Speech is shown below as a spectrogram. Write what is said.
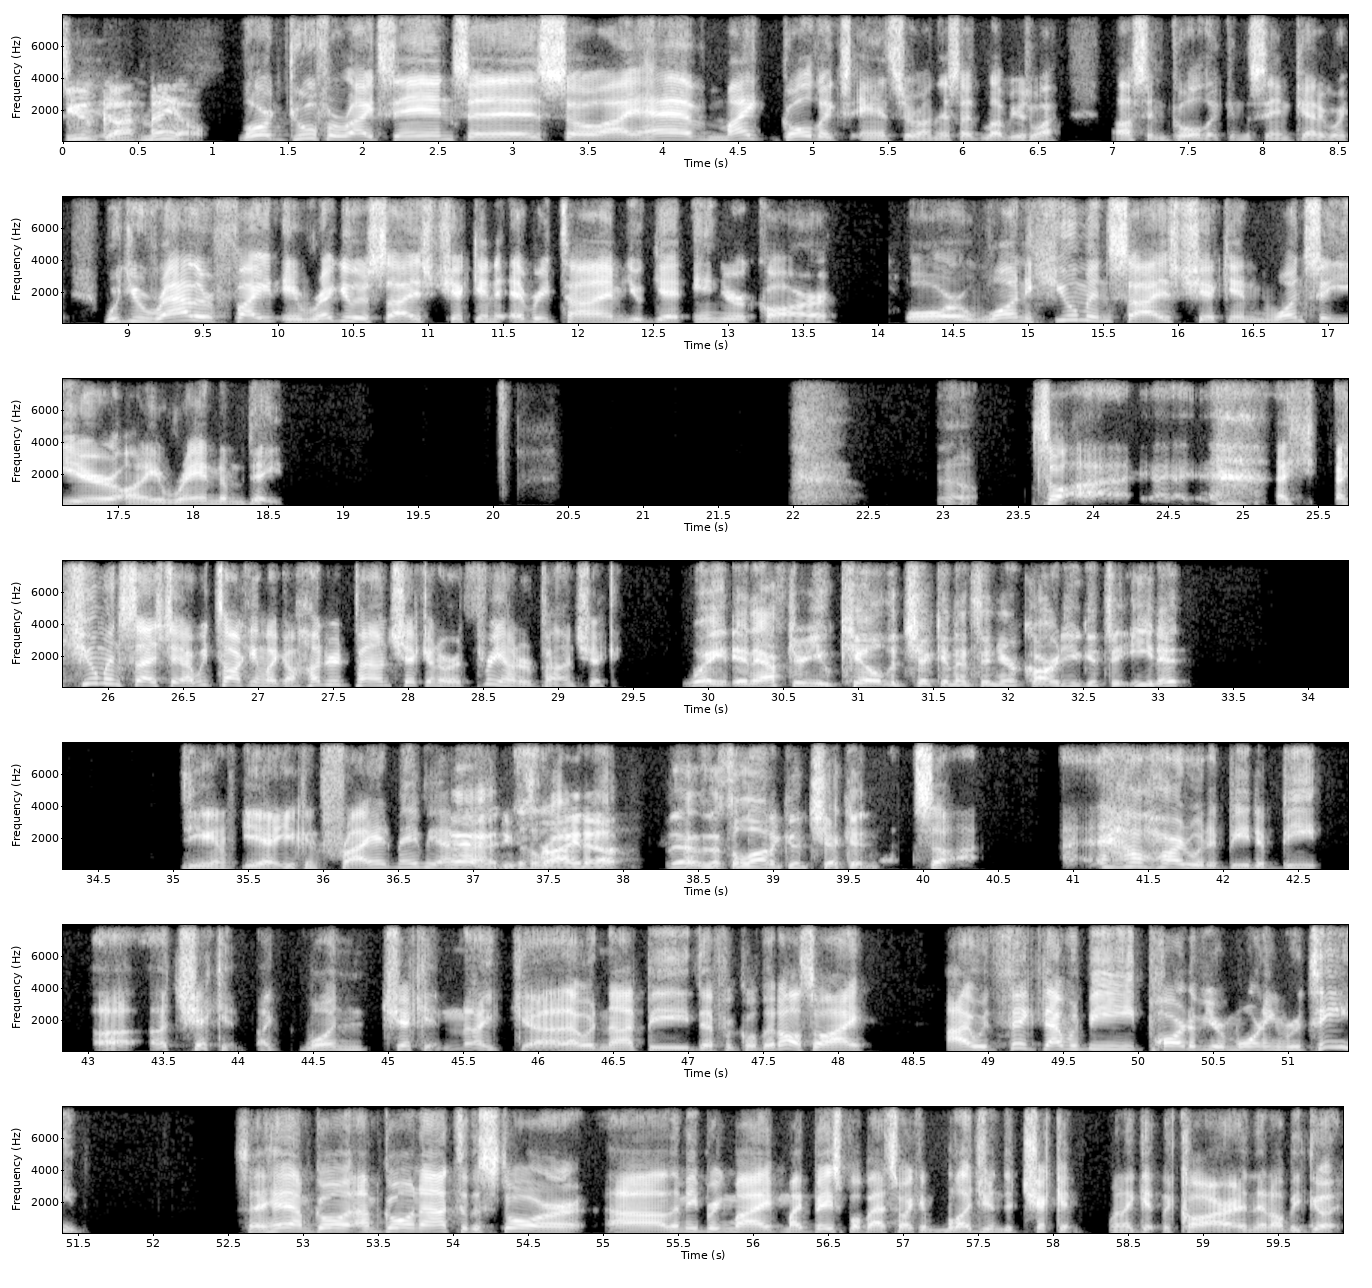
You've got mail. Lord Goofer writes in, says, So I have Mike Golic's answer on this. I'd love yours. Why? Us and Golick in the same category. Would you rather fight a regular sized chicken every time you get in your car or one human sized chicken once a year on a random date? No. So I, a, a human sized chicken, are we talking like a 100 pound chicken or a 300 pound chicken? Wait, and after you kill the chicken that's in your car, do you get to eat it? You can, yeah, you can fry it maybe. I Yeah, you fry it up? That- that's a lot of good chicken. So, how hard would it be to beat a, a chicken? Like one chicken, like uh, that would not be difficult at all. So I, I would think that would be part of your morning routine. Say, hey, I'm going, I'm going out to the store. Uh, let me bring my my baseball bat so I can bludgeon the chicken when I get in the car, and then I'll be good.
